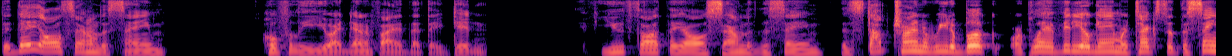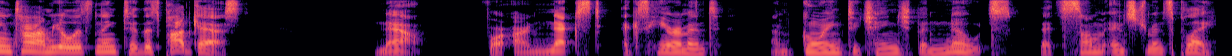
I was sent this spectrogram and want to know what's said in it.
Did they all sound the same? Hopefully, you identified that they didn't. You thought they all sounded the same, then stop trying to read a book or play a video game or text at the same time you're listening to this podcast. Now, for our next experiment, I'm going to change the notes that some instruments play.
